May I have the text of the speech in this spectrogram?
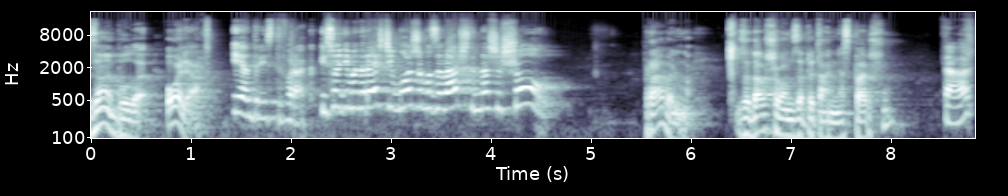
з вами була Оля. І Андрій Стефорак. І сьогодні ми нарешті можемо завершити наше шоу. Правильно, задавши вам запитання спершу. Так.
